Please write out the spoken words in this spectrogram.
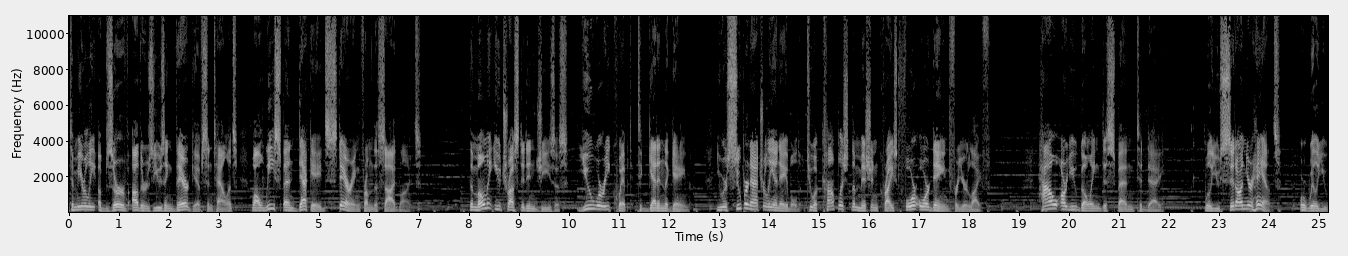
to merely observe others using their gifts and talents while we spend decades staring from the sidelines. The moment you trusted in Jesus, you were equipped to get in the game. You were supernaturally enabled to accomplish the mission Christ foreordained for your life. How are you going to spend today? Will you sit on your hands or will you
